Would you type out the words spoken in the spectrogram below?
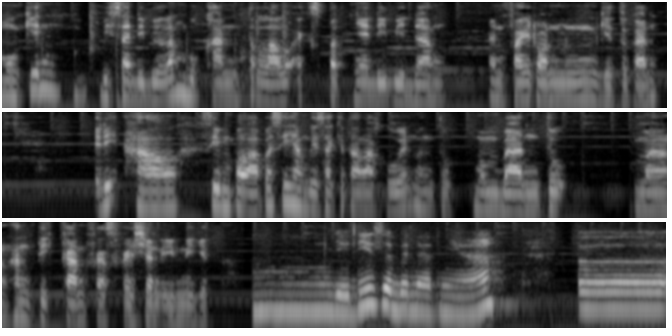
mungkin bisa dibilang bukan terlalu expertnya di bidang environment gitu kan. Jadi hal simple apa sih yang bisa kita lakuin untuk membantu menghentikan fast fashion ini gitu? Hmm, jadi sebenarnya eh,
